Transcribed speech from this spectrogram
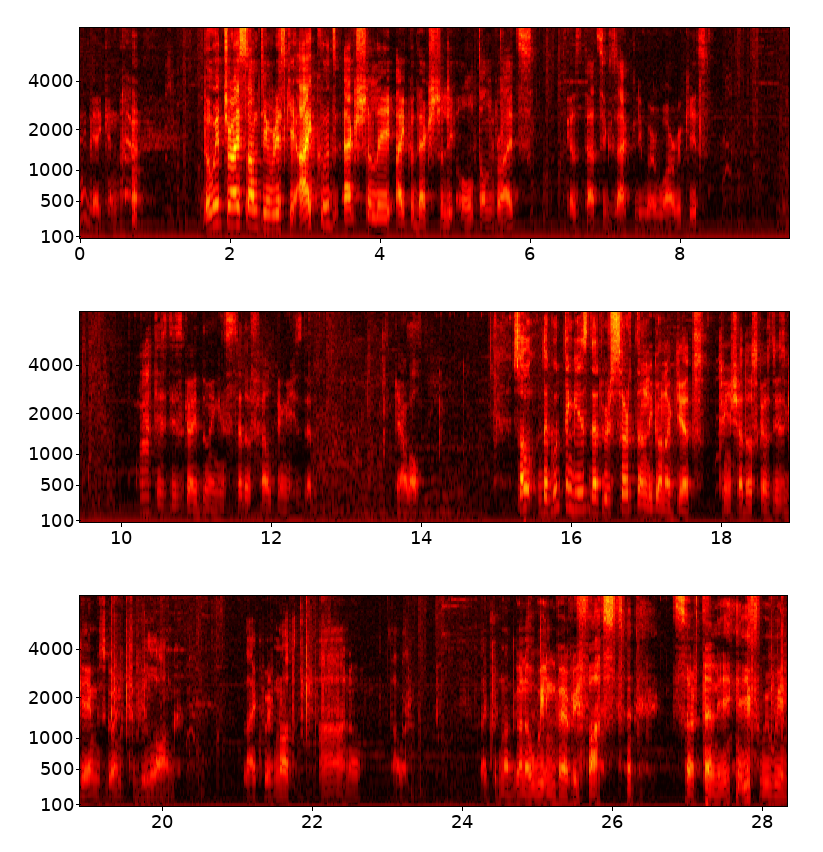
maybe I can... Do we try something risky? I could actually, I could actually ult on Brights, because that's exactly where Warwick is. What is this guy doing? Instead of helping me, he's dead. Yeah, well. So, the good thing is that we're certainly gonna get Twin Shadows, because this game is going to be long. Like, we're not... Ah, no. Like, we're not gonna win very fast. certainly, if we win.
